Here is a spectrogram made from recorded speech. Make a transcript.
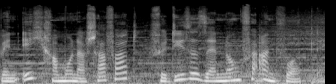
bin ich, Ramona Schaffert, für diese Sendung verantwortlich.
